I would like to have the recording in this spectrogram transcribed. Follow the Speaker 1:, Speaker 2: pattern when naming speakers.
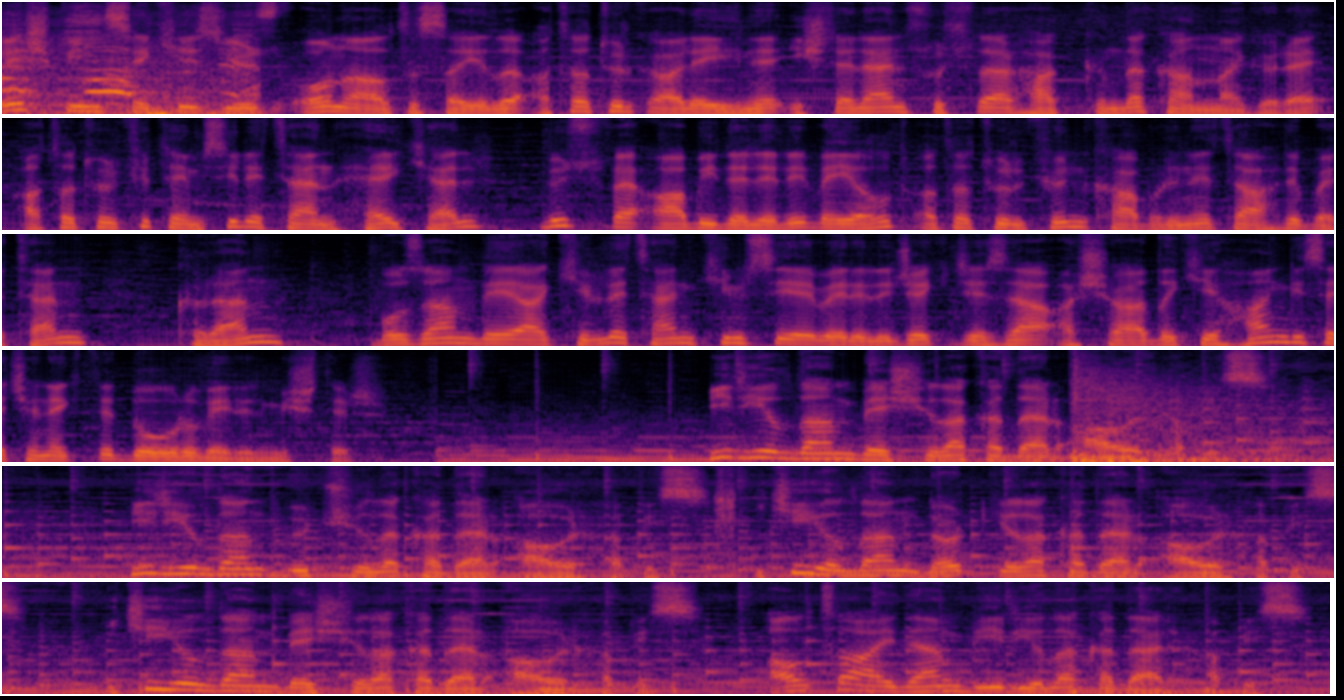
Speaker 1: 1816 sayılı Atatürk aleyhine işlenen suçlar hakkında kanuna göre Atatürk'ü temsil eden heykel, büst ve abideleri veyahut Atatürk'ün kabrini tahrip eden, kıran, bozan veya kirleten kimseye verilecek ceza aşağıdaki hangi seçenekte doğru verilmiştir? 1 yıldan 5 yıla kadar ağır hapis. 1 yıldan 3 yıla kadar ağır hapis. 2 yıldan 4 yıla kadar ağır hapis. 2 yıldan 5 yıla kadar ağır hapis. 6 aydan 1 yıla kadar hapis.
